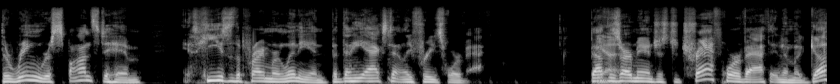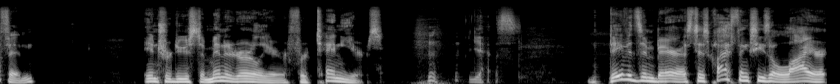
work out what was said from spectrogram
The ring responds to him. He's the prime Merlinian, but then he accidentally frees Horvath. Balthazar manages to trap Horvath in a MacGuffin introduced a minute earlier for 10 years. Yes. David's embarrassed. His class thinks he's a liar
